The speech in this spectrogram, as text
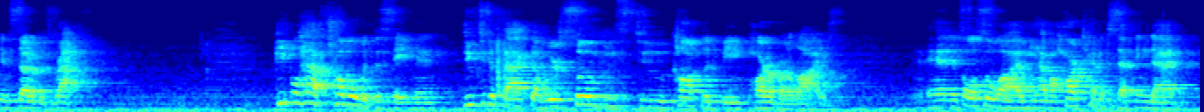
instead of his wrath. People have trouble with this statement due to the fact that we're so used to conflict being part of our lives. And it's also why we have a hard time accepting that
